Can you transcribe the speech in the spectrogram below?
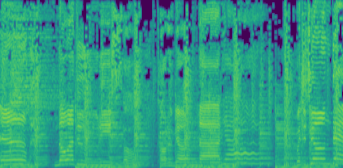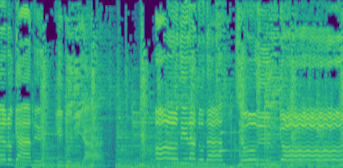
음 너와 둘이서 걸으면 말야. 왠지 좋은 데로 가는 기분이야. 어디라도 난 좋은 걸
